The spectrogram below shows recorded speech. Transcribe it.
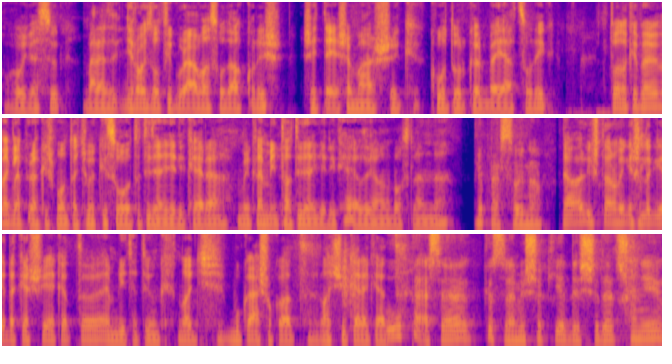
ahogy veszük, bár ez egy rajzolt figurával van szó, de akkor is, és egy teljesen másik kultúrkörben játszódik tulajdonképpen meglepőnek is mondhatjuk, hogy kiszólt a 11. helyre, még nem mintha a 11. hely az olyan rossz lenne. Ja, persze, hogy nem. De a listára még esetleg érdekességeket említhetünk, nagy bukásokat, nagy sikereket. Ó, persze, köszönöm is a kérdésedet, Sanyi.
